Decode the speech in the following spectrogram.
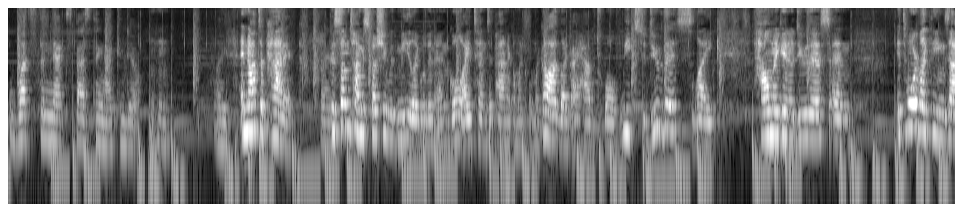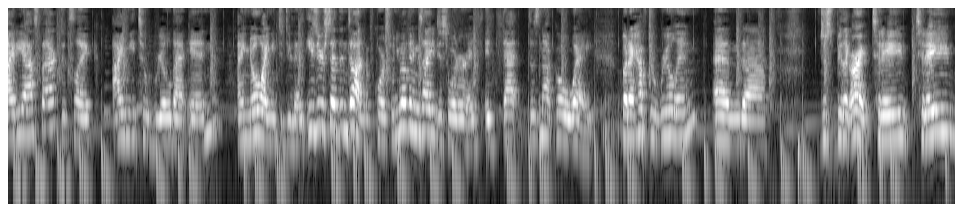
what's the next best thing I can do? Like, and not to panic. Right. because sometimes especially with me like with an end goal i tend to panic. I'm like oh my god like i have 12 weeks to do this. Like how am i gonna do this? And it's more of like the anxiety aspect. It's like i need to reel that in. I know i need to do that. Easier said than done. Of course when you have an anxiety disorder it, it that does not go away. But i have to reel in and uh just be like all right today today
